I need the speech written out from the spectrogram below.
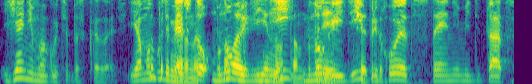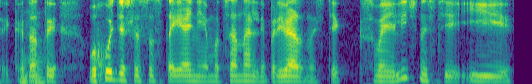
Я не могу тебе сказать. Я могу ну, примерно, сказать, что много половину, идей, там, много треть, идей четверть. приходит в состояние медитации, когда угу. ты выходишь из состояния эмоциональной привязанности к своей личности, и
